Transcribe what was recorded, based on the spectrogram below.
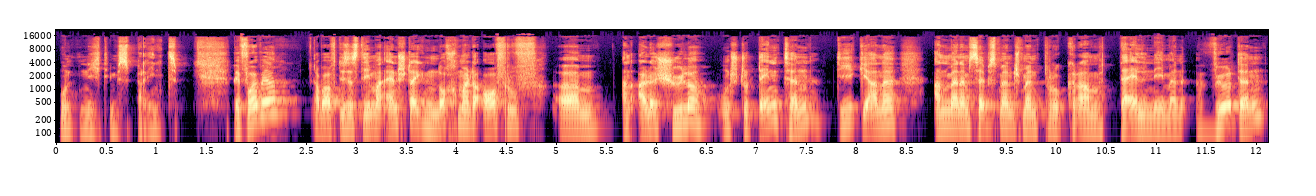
und nicht im Sprint. Bevor wir aber auf dieses Thema einsteigen, nochmal der Aufruf ähm, an alle Schüler und Studenten, die gerne an meinem Selbstmanagement-Programm teilnehmen würden.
